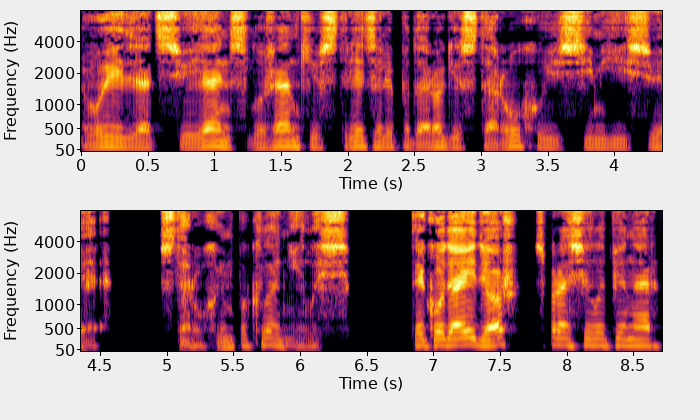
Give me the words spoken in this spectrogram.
Выйдя от Сюянь, служанки встретили по дороге старуху из семьи Сюэ. Старуха им поклонилась. «Ты куда идешь?» — спросила Пинер.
